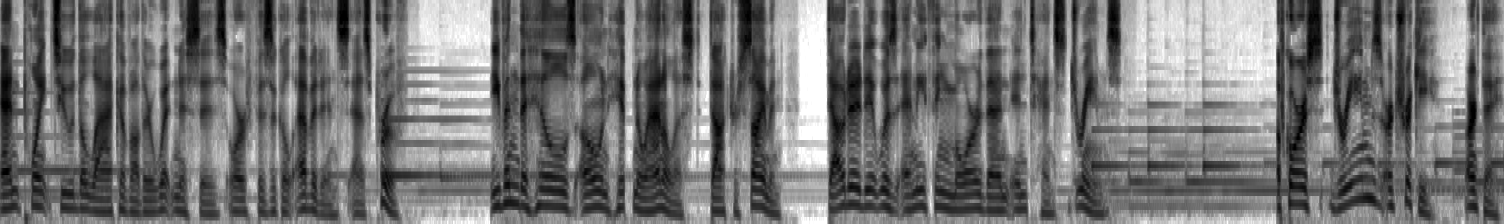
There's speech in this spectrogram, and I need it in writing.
and point to the lack of other witnesses or physical evidence as proof. Even the Hill's own hypnoanalyst, Dr. Simon, doubted it was anything more than intense dreams. Of course, dreams are tricky, aren't they?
